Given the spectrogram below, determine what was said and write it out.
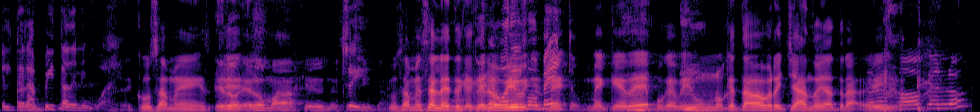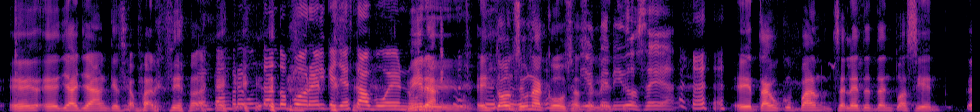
el terapista de lenguaje. Escúchame, Es lo, eh, es lo más que necesitan. escúchame Celeste, que, que yo Por vi, el me, momento. me quedé porque vi uno que estaba brechando allá atrás. Enfóquenlo. Ella Jan que se apareció. Me están preguntando por él, que ya está bueno. Mira, Sí. entonces una cosa, Celeste. Bienvenido sea. Eh, está ocupando, Celeste está en tu asiento.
